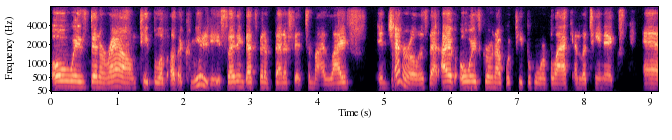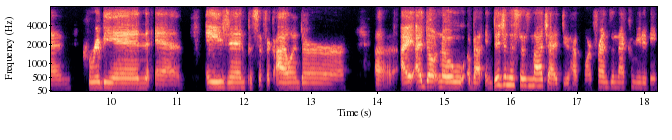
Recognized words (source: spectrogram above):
always been around people of other communities. So I think that's been a benefit to my life in general is that I've always grown up with people who are Black and Latinx and Caribbean and Asian, Pacific Islander. Uh, I, I don't know about Indigenous as much. I do have more friends in that community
